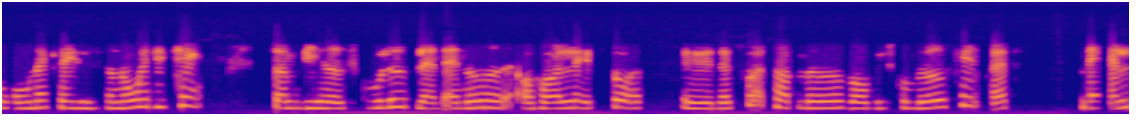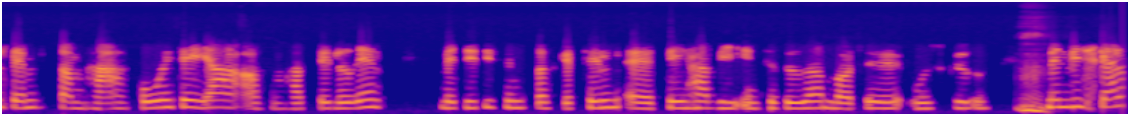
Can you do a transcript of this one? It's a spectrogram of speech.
coronakrise. Så nogle af de ting, som vi havde skuldet blandt andet at holde et stort øh, naturtopmøde, hvor vi skulle mødes helt bredt med alle dem, som har gode idéer og som har spillet ind med det, de synes, der skal til. Øh, det har vi indtil videre måtte udskyde. Mm. Men vi skal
